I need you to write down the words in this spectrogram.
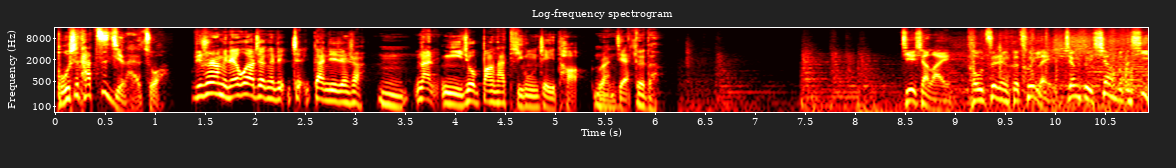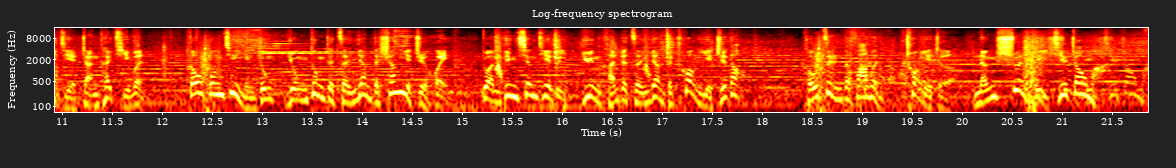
不是他自己来做。比如说，让美联货要这个这这干这件事儿，嗯，那你就帮他提供这一套软件。对的。接下来，投资人和崔磊将对项目的细节展开提问。刀光剑影中涌动着怎样的商业智慧？短兵相接里蕴含着怎样的创业之道？投资人的发问，创业者能顺利接招吗？接招吗？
